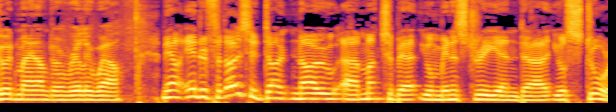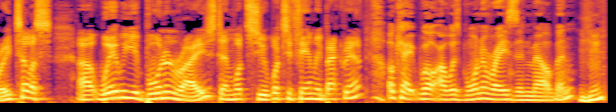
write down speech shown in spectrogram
Good, mate. I'm doing really well. Now, Andrew, for those who don't know uh, much about your ministry and uh, your story, tell us uh, where were you born and raised and what's your, what's your family background? Okay, well, I was born and raised in Melbourne.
